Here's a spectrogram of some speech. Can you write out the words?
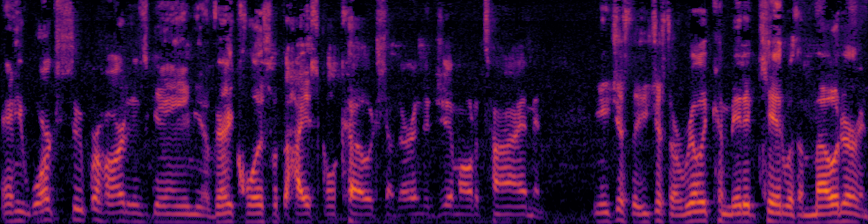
And he works super hard in his game. You know, very close with the high school coach. Know, they're in the gym all the time, and he's just he's just a really committed kid with a motor. And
